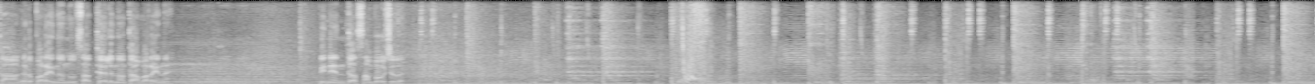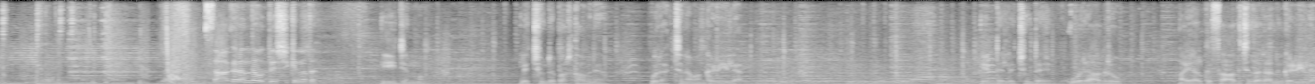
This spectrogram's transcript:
സാഗർ പറയുന്നൊന്നും സത്യമല്ലെന്നാ താൻ പറയുന്നേ. പിന്നെ എന്താ സംഭവിച്ചത്? സാഗർ എന്താ ഉദ്ദേശിക്കുന്നത്? ഈ ജന്മം ലച്ചുവിന്റെ ഭർത്താവിന് ഒരു അച്ഛനാവാൻ കഴിയില്ല. എന്റെ ലച്ചുവിന്റെ ഒരാഗ്രഹവും അയാൾക്ക് സാധിച്ചു തരാനും കഴിയില്ല.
